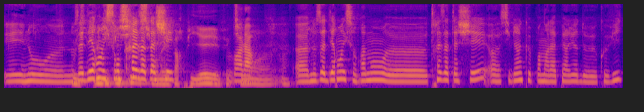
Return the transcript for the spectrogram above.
Et nos, euh, nos Oui, c'est adhérents, ils sont très si attachés. éparpillé, effectivement. Voilà. Euh, nos adhérents, ils sont vraiment euh, très attachés, euh, si bien que pendant la période de Covid,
